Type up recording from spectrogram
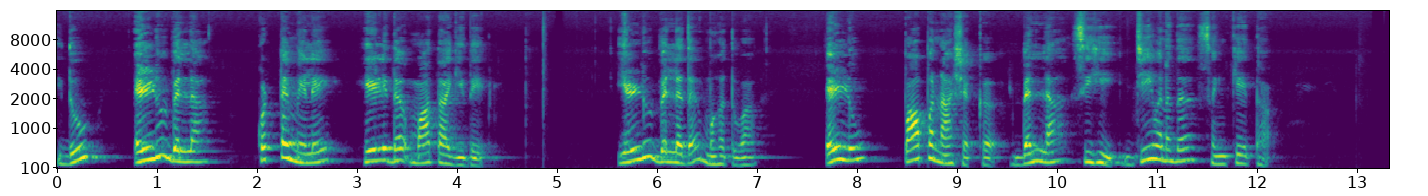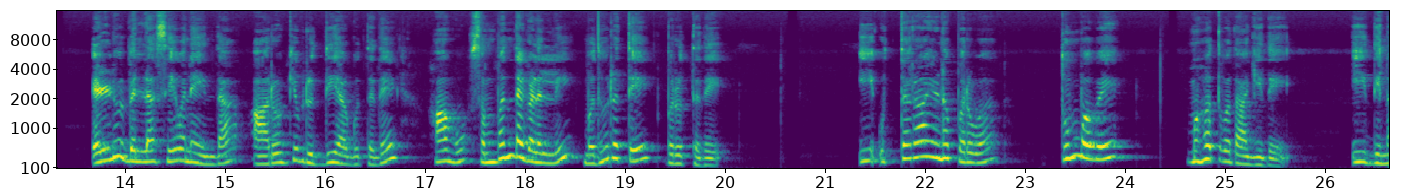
ಇದು ಎಳ್ಳು ಬೆಲ್ಲ ಕೊಟ್ಟ ಮೇಲೆ ಹೇಳಿದ ಮಾತಾಗಿದೆ. ಎಳ್ಳು ಬೆಲ್ಲದ ಮಹತ್ವ, ಎಳ್ಳು ಪಾಪನಾಶಕ, ಬೆಲ್ಲ ಸಿಹಿ, ಜೀವನದ ಸಂಕೇತ. ಎಳ್ಳು ಬೆಲ್ಲ ಸೇವನೆಯಿಂದ ಆರೋಗ್ಯ ವೃದ್ಧಿಯಾಗುತ್ತದೆ ಹಾಗೂ ಸಂಬಂಧಗಳಲ್ಲಿ ಮಧುರತೆ ಬರುತ್ತದೆ. ಈ ಉತ್ತರಾಯಣ ಪರ್ವ ತುಂಬವೇ ಮಹತ್ವದಾಗಿದೆ. ಈ ದಿನ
